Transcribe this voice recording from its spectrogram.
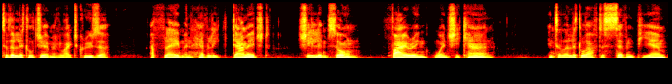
to the little German light cruiser. Aflame and heavily damaged, she limps on, firing when she can, until a little after 7 pm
